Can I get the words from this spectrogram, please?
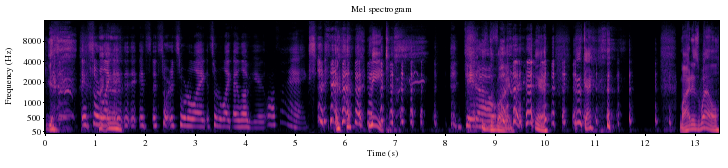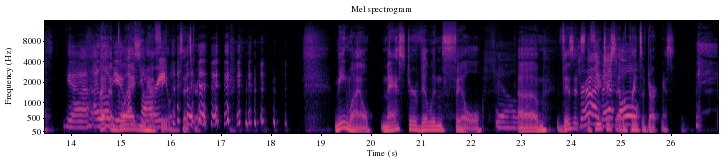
Yeah, It's sort of like Uh. it, it- it's it's sort it's sort of like it's sort of like I love you. Oh, thanks. neat. Ditto. The vibe. Yeah. Okay, might as well. Yeah, I I- love I'm you. glad I'm you have feelings. That's great. Meanwhile, Master Villain Phil Phil. um, visits the future set of. Prince of Darkness.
